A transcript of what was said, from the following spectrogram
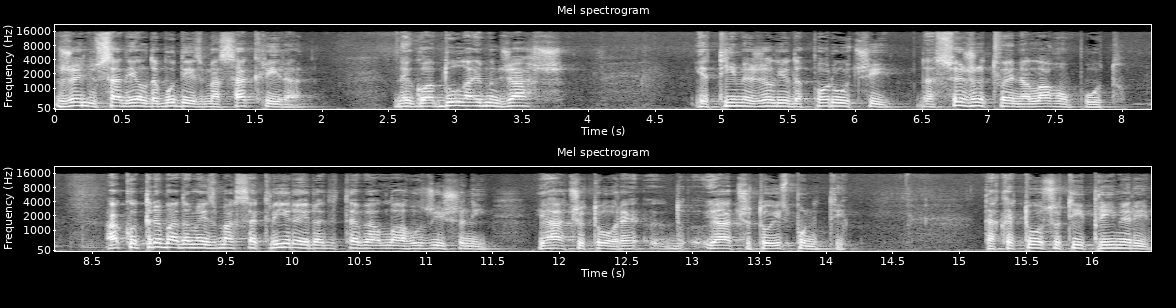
želju sad jel, da bude izmasakriran, nego Abdullah ibn Đaš je time želio da poruči da sve žrtve na Allahom putu. Ako treba da me izmasakriraju radi tebe Allah uzvišeni, ja ću to, ja ću to ispuniti. Dakle, to su ti primjeri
